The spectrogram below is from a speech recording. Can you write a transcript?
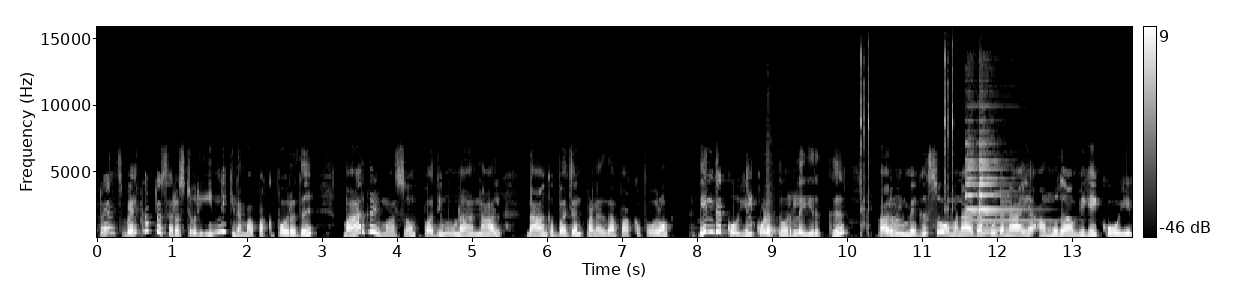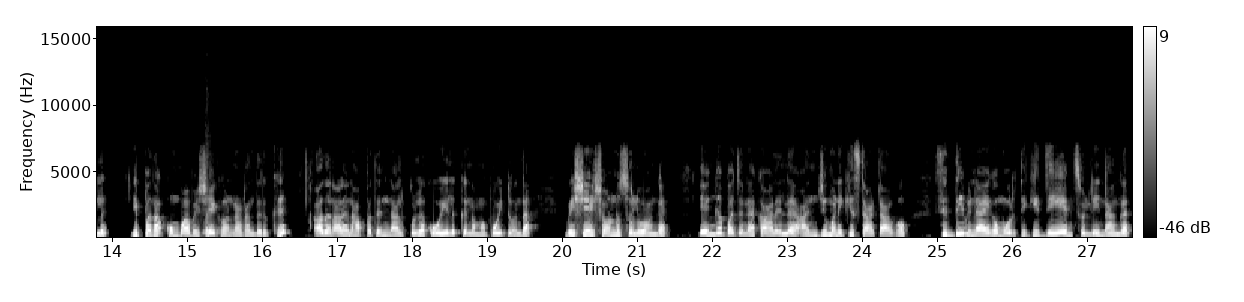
ஃப்ரெண்ட்ஸ் வெல்கம் டு சரோ ஸ்டோரி இன்னைக்கு நம்ம பார்க்க போகிறது மார்கழி மாதம் பதிமூணாம் நாள். நாங்கள் பஜன் பண்ணது தான் பார்க்க போகிறோம் இந்த கோயில் குளத்தூரில் இருக்கு. அருள்மிகு சோமநாதர் உடனாய அமுதாம்பிகை கோயில். இப்போ தான் கும்பாபிஷேகம் நடந்திருக்கு. அதனால் நாற்பத்தஞ்சு நாளுக்குள்ளே கோயிலுக்கு நம்ம போயிட்டு வந்தால் விசேஷம்னு சொல்லுவாங்க. எங்கள் பஜனை காலையில் அஞ்சு மணிக்கு ஸ்டார்ட் ஆகும். சித்தி விநாயக மூர்த்திக்கு ஜெயன்னு சொல்லி நாங்கள்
